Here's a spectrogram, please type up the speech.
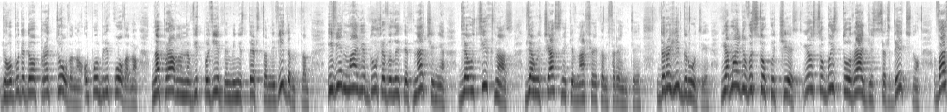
його буде доопрацьовано, опубліковано, направлено відповідним міністерствам і відомствам, і він має дуже велике значення для усіх нас, для учасників нашої конференції. Дорогі друзі, я маю високу честь і особисту радість сердечну вас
